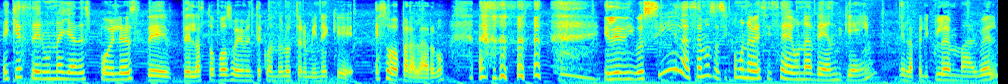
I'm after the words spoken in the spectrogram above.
hay que hacer una ya de spoilers de, de Last of Us, obviamente, cuando lo termine, que eso va para largo. y le digo, sí, la hacemos así como una vez hice una de Endgame, de la película de Marvel.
